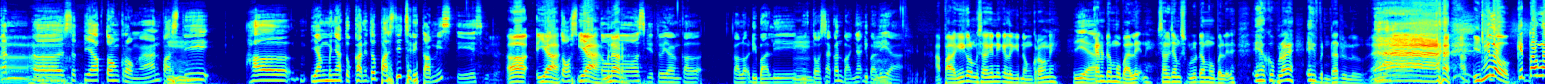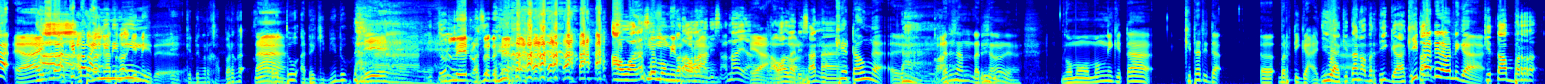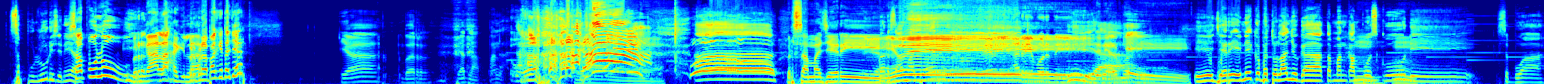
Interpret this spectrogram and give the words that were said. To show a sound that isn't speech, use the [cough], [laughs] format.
kan eh, setiap tongkrongan pasti hal yang menyatukan itu pasti cerita mistis gitu. Eh, iya, Mitos, iya benar. gitu yang kalau kalau di Bali Hmm. mitosnya kan banyak di Bali ya. gitu. Apalagi kalau misalnya ini lagi nongkrong nih. Iya. Kan udah mau balik nih. Misal jam 10 udah mau balik nih. Eh aku pulang ya. Eh bentar dulu. [laughs] Ah, ini loh, kita nggak? Ya, itu Ah, kita nggak ini ini. gini. Gitu. Eh, kedenger kabar nggak? Nah. Kemarin tuh ada gini loh. [laughs] Iya. Sulit maksudnya. [laughs] Awalnya sih Ngomongin berawal orang. dari sana ya. Iya, berawal awal. dari sana. Kita tahu nggak? Eh, Nah. dari sana dari sana ya. Ngomong-ngomong nih kita kita tidak eh, bertiga aja. Iya, kita nggak bertiga, Kita, kita tidak bertiga. kita bersepuluh di sini ya. Sepuluh. Iya. Enggak lah gila. Berberapa kita Jar? Ya ber ya delapan [laughs] lah. Ah, Bersama Jerry. Bersama Yoi. Jerry. Harimurti. Iya. Jerry Harimurti. Iya, Jerry ini kebetulan juga teman kampusku hmm. di sebuah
